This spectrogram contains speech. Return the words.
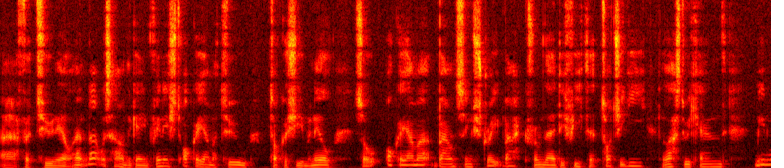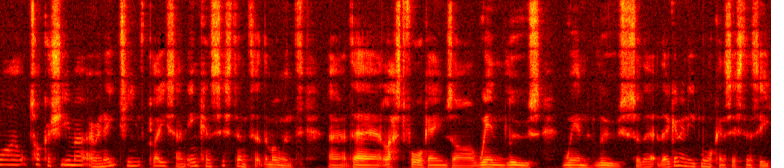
uh, for 2 0. And that was how the game finished Okayama 2, Tokushima 0. So Okayama bouncing straight back from their defeat at Tochigi last weekend. Meanwhile, Tokushima are in 18th place and inconsistent at the moment. Uh, their last four games are win, lose, win, lose. So they're, they're going to need more consistency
